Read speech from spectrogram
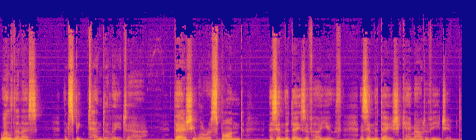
wilderness and speak tenderly to her. There she will respond as in the days of her youth, as in the days she came out of Egypt.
